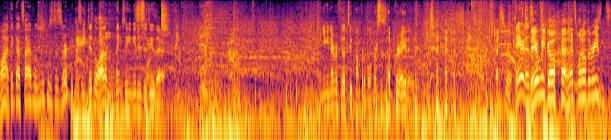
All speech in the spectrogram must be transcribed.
Well, I think that sigh of relief is deserved because he did a lot of the things that he needed to do there. And you can never feel too comfortable versus upgraded. That's true. There it is. There we go. That's one of the reasons.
